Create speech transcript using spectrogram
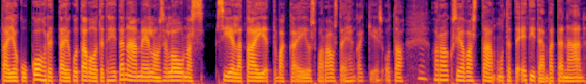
tai joku kohde tai joku tavoite, että hei tänään meillä on se lounas siellä tai että vaikka ei olisi varausta, eihän kaikki edes ota Mm. varauksia vastaan, mutta että etitäänpä tänään.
